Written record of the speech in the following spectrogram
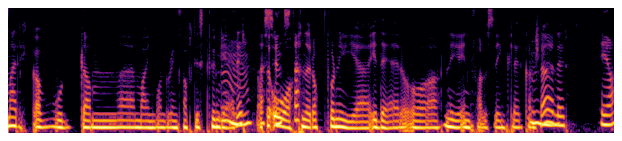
merka hvordan eh, mindwandering faktisk fungerer. Mm, At det åpner det. opp for nye ideer og nye innfallsvinkler, kanskje? Mm. Eller? Ja.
